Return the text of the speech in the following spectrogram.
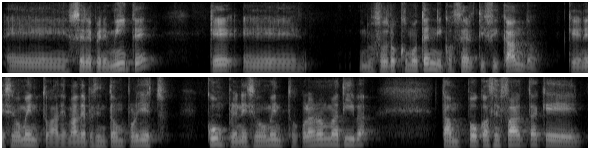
eh, se le permite que nosotros como técnicos certificando que en ese momento, además de presentar un proyecto, cumple en ese momento con la normativa, tampoco hace falta que,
